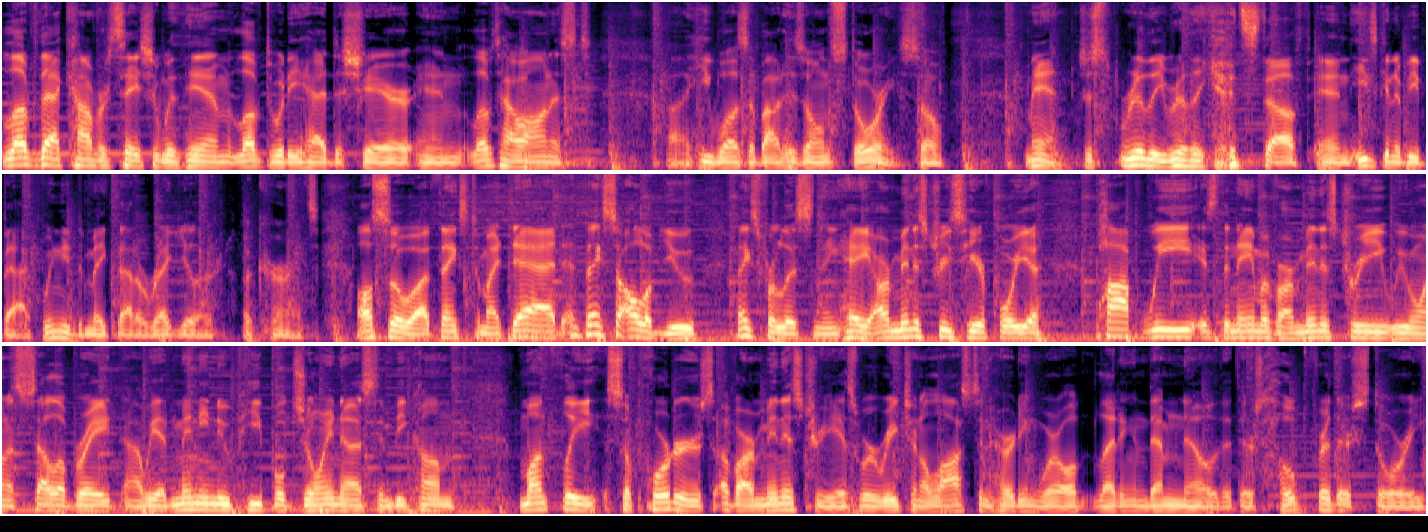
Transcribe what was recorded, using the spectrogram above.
loved that conversation with him, loved what he had to share, and loved how honest uh, he was about his own story. So, man, just really, really good stuff. And he's going to be back. We need to make that a regular occurrence. Also, uh, thanks to my dad and thanks to all of you. Thanks for listening. Hey, our ministry's here for you. PopWe is the name of our ministry. We want to celebrate. Uh, we had many new people join us and become monthly supporters of our ministry as we're reaching a lost and hurting world, letting them know that there's hope for their story,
